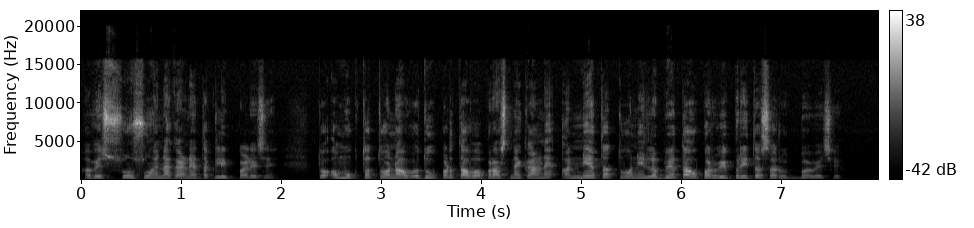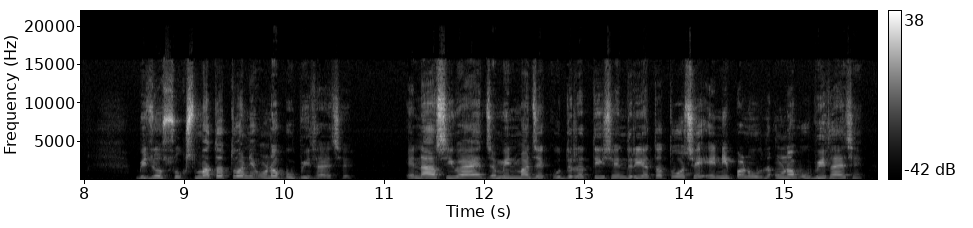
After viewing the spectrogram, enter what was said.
હવે શું શું એના કારણે તકલીફ પડે છે? તો અમુક તત્વોના વધુ પડતા વપરાશને કારણે અન્ય તત્વોની લભ્યતા ઉપર વિપરીત અસર ઉદ્ભવે છે. બીજું, સૂક્ષ્મ તત્વની ઉણપ ઊભી થાય છે. એના સિવાય જમીનમાં જે કુદરતી સેન્દ્રિય તત્વો છે એની પણ ઉણપ ઊભી થાય છે.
